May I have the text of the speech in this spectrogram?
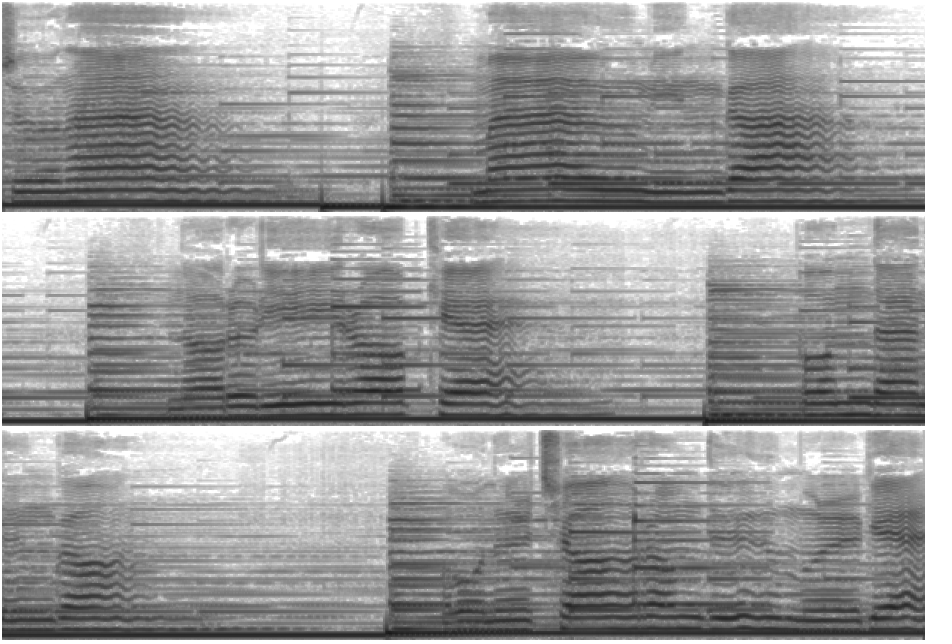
단순한 마음인가 너를 이렇게 본다는 건 오늘처럼 드물게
